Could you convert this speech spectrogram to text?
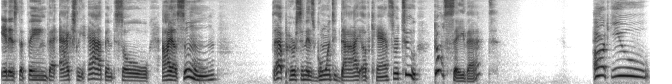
it is the thing that actually happened, so I assume that person is going to die of cancer too. Don't say that. Aren't you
